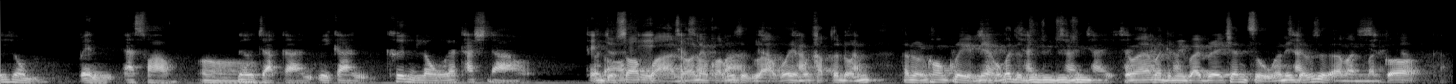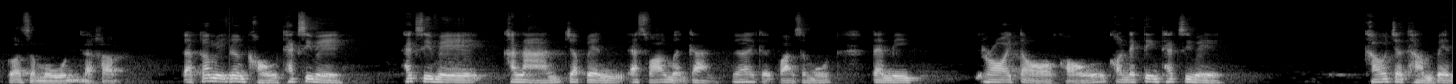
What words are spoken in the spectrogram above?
นิยมเป็นแอสฟัลต์อ๋อเนื่องจากการมีการขึ้นลงและทัชดาว มันจะซอฟต์กว่าเนาะในความรู้สึกเราเพราะอย่างมันขับถนนถนนคอนกรีตเนี่ยมันก็จะใช่ดึงใช่ๆๆใช่ใช่ไหมมันจะมี vibration สูงอันนี้ใช่จะรู้สึกอะมันมันก็ครับก็สมูทนะครับ แต่ก็มีเรื่องของแท็กซี่เวย์แท็กซี่เวย์ขนานจะเป็นแอสฟัลต์เหมือนกัน เพื่อให้เกิดความสมูทแต่มีรอยต่อของ connecting taxiway เขาจะทำเป็น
